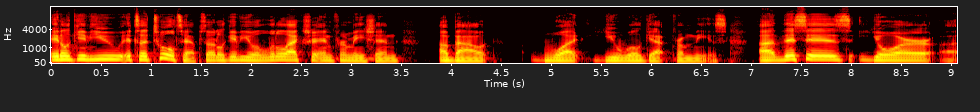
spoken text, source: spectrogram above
it'll give you, it's a tooltip. So it'll give you a little extra information about what you will get from these. Uh, this is your uh,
